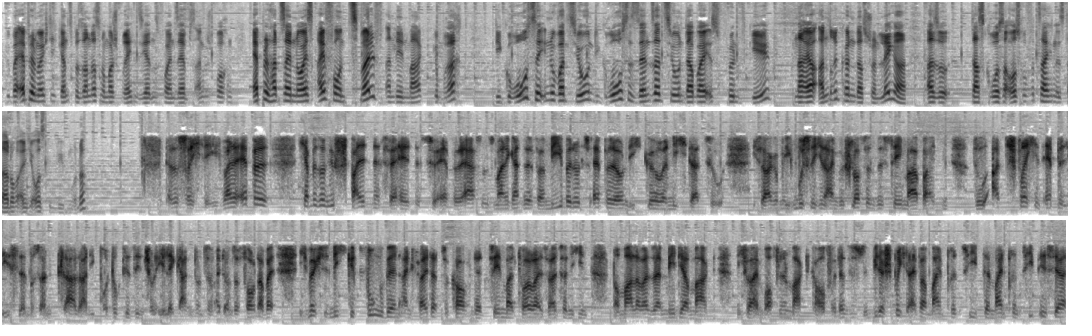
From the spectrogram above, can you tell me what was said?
über Apple möchte ich ganz besonders nochmal sprechen. Sie hatten es vorhin selbst angesprochen. Apple hat sein neues iPhone 12 an den Markt gebracht. Die große Innovation, die große Sensation dabei ist 5G. Naja, andere können das schon länger. Also das große Ausrufezeichen ist da doch eigentlich ausgeblieben, oder? Das ist richtig. Ich meine, Apple, ich habe so ein gespaltenes Verhältnis zu Apple. Erstens, meine ganze Familie benutzt Apple und ich gehöre nicht dazu. Ich sage mir, ich muss nicht in einem geschlossenen System arbeiten. So ansprechend Apple ist, dann muss dann klar sein, die Produkte sind schon elegant und so weiter und so fort. Aber ich möchte nicht gezwungen werden, einen Schalter zu kaufen, der zehnmal teurer ist, als wenn ich ihn normalerweise im Mediamarkt, nicht wahr, im offenen Markt kaufe. Das ist, widerspricht einfach meinem Prinzip. Denn mein Prinzip ist ja,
